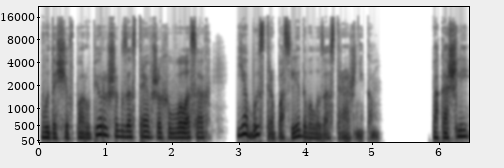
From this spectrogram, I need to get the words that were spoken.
Вытащив пару перышек, застрявших в волосах, я быстро последовала за стражником. Пока шли,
